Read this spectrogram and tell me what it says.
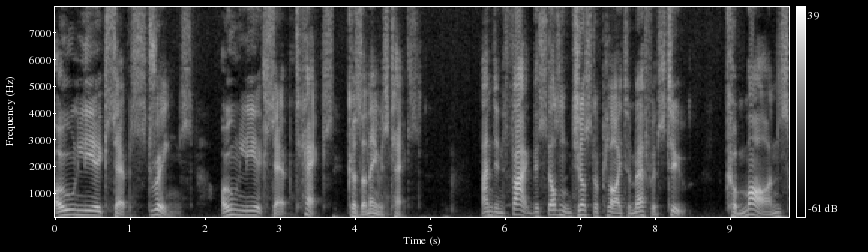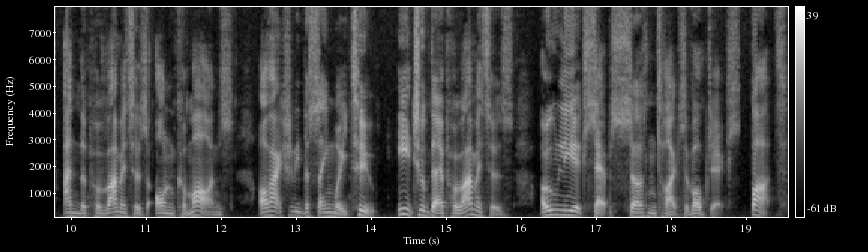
only accept strings, only accept text, because the name is text. And in fact, this doesn't just apply to methods too. Commands and the parameters on commands are actually the same way too. Each of their parameters only accepts certain types of objects. But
